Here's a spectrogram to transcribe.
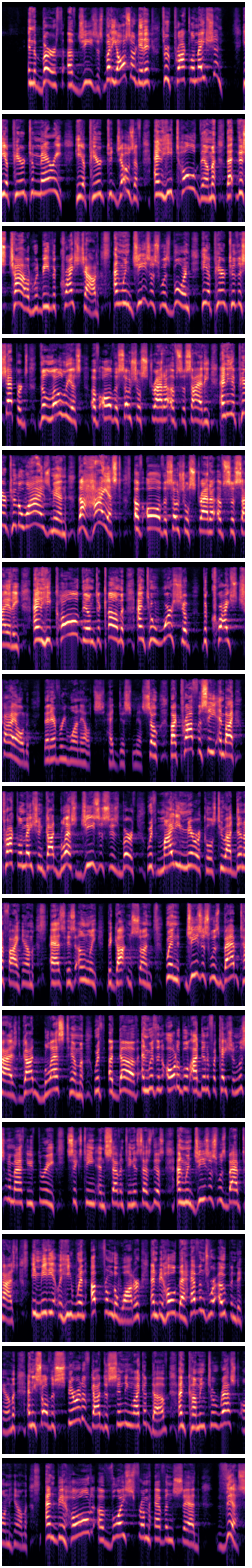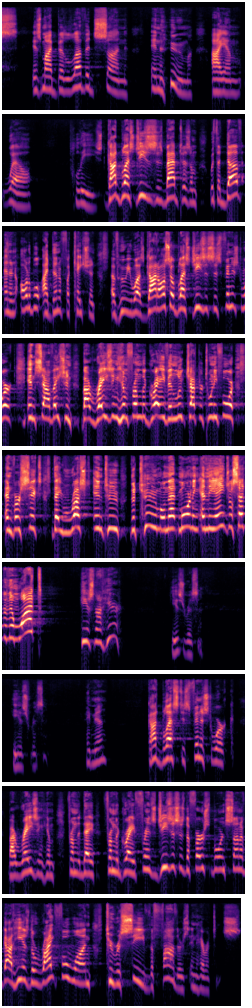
in the birth of Jesus. But he also did it through proclamation. He appeared to Mary, he appeared to Joseph, and he told them that this child would be the Christ child. And when Jesus was born, he appeared to the shepherds, the lowliest of all the social strata of society, and he appeared to the wise men, the highest of all the social strata of society. And he called them to come and to worship the Christ child that everyone else had dismissed. So, by prophecy and by proclamation, God blessed Jesus' birth with mighty miracles to identify him as his only begotten Son. When Jesus was baptized, God blessed him with a dove and with an audible identification. Listen to Matthew 3 16 and 17. It says this And when Jesus was baptized, immediately he went up from the water, and behold, the heavens were opened to him, and he saw the Spirit Spirit of God descending like a dove and coming to rest on him. And behold, a voice from heaven said, This is my beloved Son in whom I am well pleased. God blessed Jesus' baptism with a dove and an audible identification of who he was. God also blessed Jesus' finished work in salvation by raising him from the grave. In Luke chapter 24 and verse 6, they rushed into the tomb on that morning, and the angel said to them, What? He is not here. He is risen. He is risen. Amen. God blessed his finished work by raising him from the day from the grave. Friends, Jesus is the firstborn son of God. He is the rightful one to receive the Father's inheritance.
